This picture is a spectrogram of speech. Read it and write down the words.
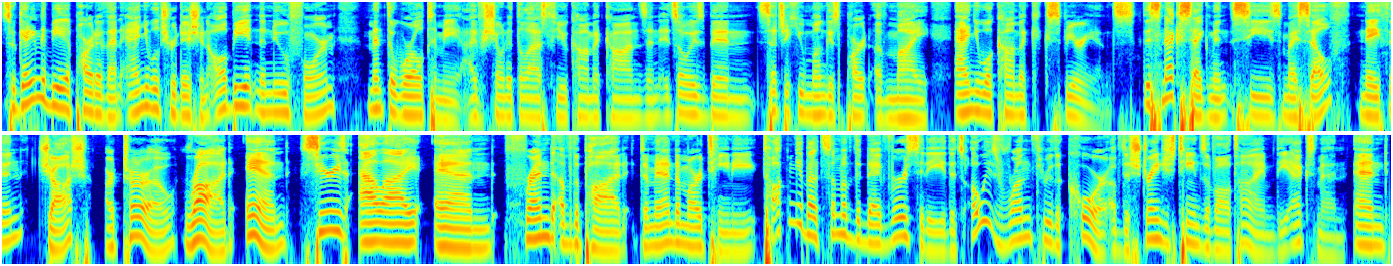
So, getting to be a part of that annual tradition, albeit in a new form, meant the world to me. I've shown it the last few Comic Cons, and it's always been such a humongous part of my annual comic experience. This next segment sees myself, Nathan, Josh, Arturo, Rod, and series ally and friend of the pod, Demanda Martini, talking about some of the diversity that's always run through the core of the strangest teens of all time, the X Men, and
